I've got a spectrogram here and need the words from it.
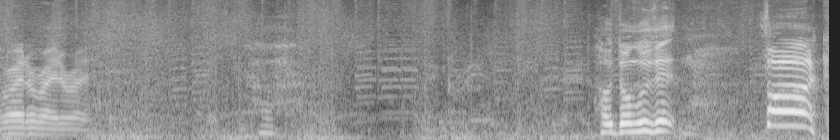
Alright, alright, alright. Oh, don't lose it. Fuck!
